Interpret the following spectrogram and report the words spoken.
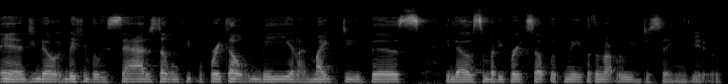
and you know it makes me really sad and stuff when people break up with me, and I might do this. You know, somebody breaks up with me, but they're not really just saying you.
